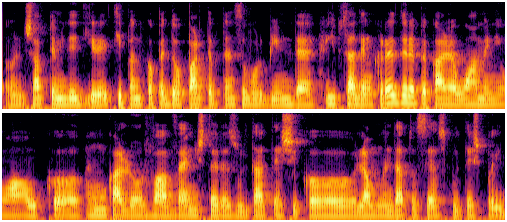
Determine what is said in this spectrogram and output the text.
în șapte mii de direcții, pentru că pe de o parte putem să vorbim de lipsa de încredere pe care oamenii o au că munca lor va avea niște rezultate și că la un moment dat o să-i asculte și pe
